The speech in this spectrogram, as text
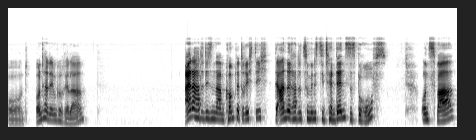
Und unter dem Gorilla, einer hatte diesen Namen komplett richtig, der andere hatte zumindest die Tendenz des Berufs. Und zwar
